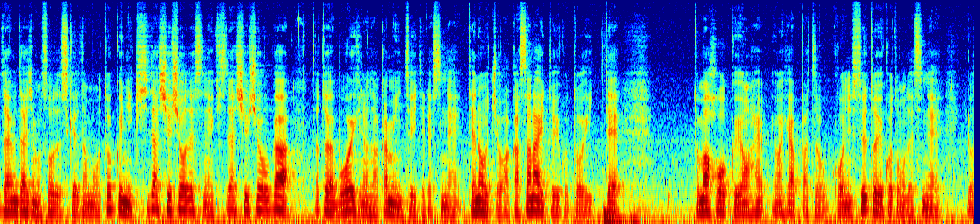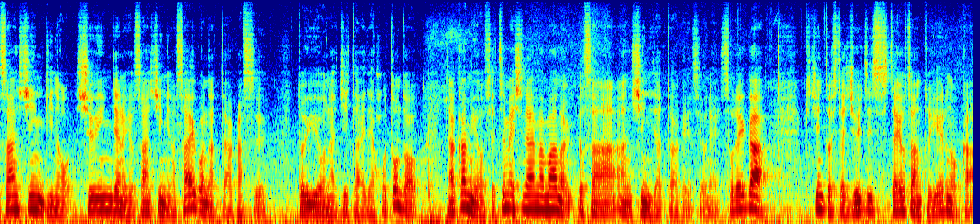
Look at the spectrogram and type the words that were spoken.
財務大臣もそうですけれども特に岸田首相ですね岸田首相が例えば防衛費の中身についてですね手の内を明かさないということを言ってトマホーク400発を購入するということもですね予算審議の衆院での予算審議の最後になって明かすというような事態でほとんど中身を説明しないままの予算案審議だったわけですよね。それがきちんとした充実した予算と言えるのか、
